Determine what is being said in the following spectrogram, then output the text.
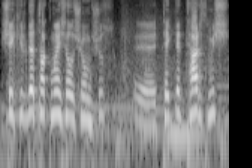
şekilde takmaya çalışıyormuşuz. Ee, tekne tersmiş.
